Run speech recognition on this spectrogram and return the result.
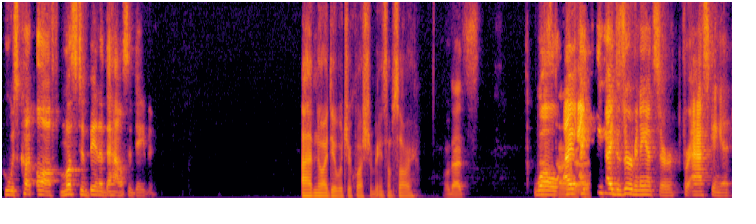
who was cut off must have been of the house of David. I have no idea what your question means. I'm sorry. Well, that's Well, That's I, I think I deserve an answer for asking it.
